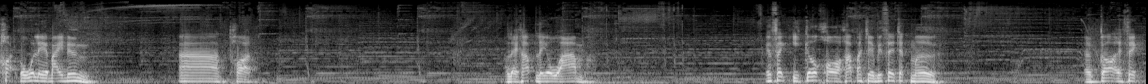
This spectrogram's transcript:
ถอดโอเวอร์เลยใบหนึ่งอ่า ถอด อะไรครับ เลโออาร์มเอฟเฟกต์อีเกิลคอครับอันเชิญพิเศษจากมือ แล้วก็เอฟเฟกต์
